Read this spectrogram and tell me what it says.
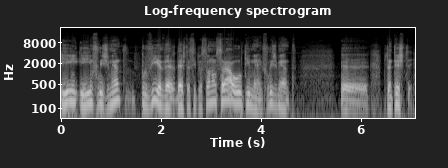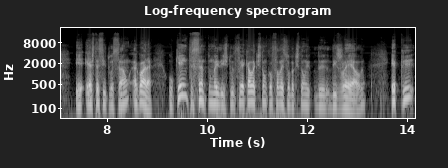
e, e, infelizmente por via de, desta situação não será a última, infelizmente. Uh, portanto, este, esta situação. Agora, o que é interessante no meio disto tudo foi aquela questão que eu falei sobre a questão de, de Israel, é que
